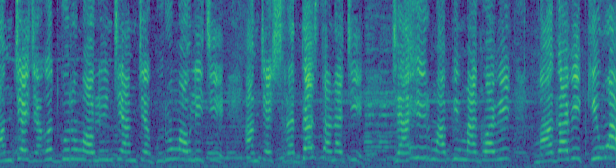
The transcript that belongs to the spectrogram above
आमच्या जगद्गुरू माऊलींची आमच्या गुरु माऊलीची आमच्या श्रद्धास्थानाची जाहीर माफी मागवावी मागावी किंवा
